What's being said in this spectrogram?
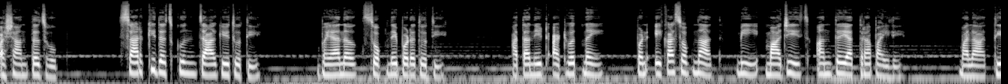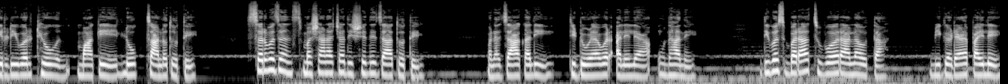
अशांत झोप. सारखी दचकून जाग येत होती. भयानक स्वप्ने पडत होती. आता नीट आठवत नाही पण एका स्वप्नात मी माझीच अंत्ययात्रा पाहिली. मला तिरडीवर ठेवून मागे लोक चालत होते. सर्वजण स्मशानाच्या दिशेने जात होते. मला जाग आली ती डोळ्यावर आलेल्या उन्हाने. दिवस बराच वर आला होता. मी घड्याळ पाहिले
